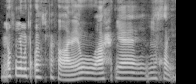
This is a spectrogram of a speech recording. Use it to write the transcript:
Não tenho muita coisa pra falar, eu acho que é isso aí.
